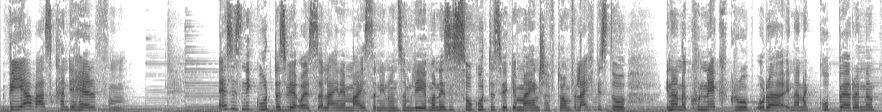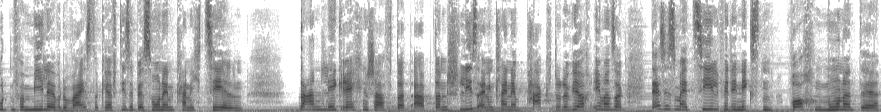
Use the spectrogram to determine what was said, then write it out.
Wer was kann dir helfen? Es ist nicht gut, dass wir alles alleine meistern in unserem Leben und es ist so gut, dass wir Gemeinschaft haben. Vielleicht bist du in einer Connect Group oder in einer Gruppe oder in einer guten Familie, wo du weißt, okay, auf diese Personen kann ich zählen. Dann leg Rechenschaft dort ab, dann schließ einen kleinen Pakt oder wie auch immer und sag, das ist mein Ziel für die nächsten Wochen, Monate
